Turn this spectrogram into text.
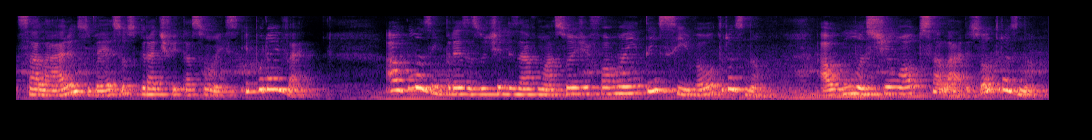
salários versus gratificações e por aí vai. Algumas empresas utilizavam ações de forma intensiva, outras não. Algumas tinham altos salários, outras não.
